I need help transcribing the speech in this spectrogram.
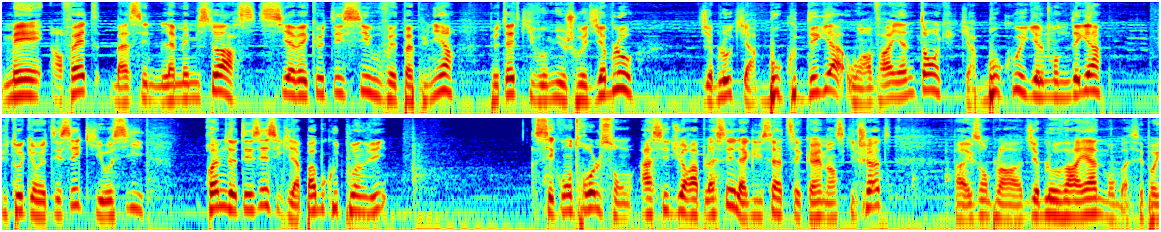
Mais en fait bah, c'est la même histoire. Si avec ETC vous faites pas punir peut-être qu'il vaut mieux jouer Diablo Diablo qui a beaucoup de dégâts, ou un Variant Tank qui a beaucoup également de dégâts, plutôt qu'un ETC qui aussi... Le problème de TC c'est qu'il a pas beaucoup de points de vie, ses contrôles sont assez durs à placer, la glissade c'est quand même un skill shot, par exemple un Diablo Varian, bon bah c'est point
